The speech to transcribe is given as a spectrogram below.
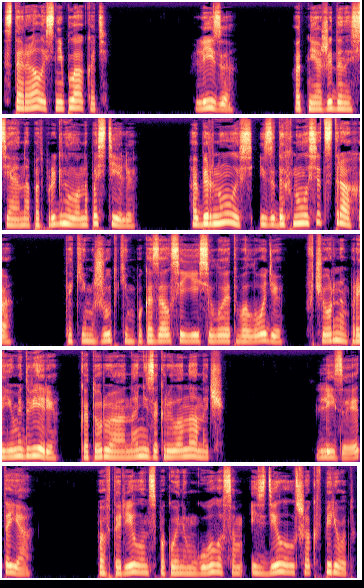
старалась не плакать. Лиза!» От неожиданности она подпрыгнула на постели. Обернулась и задохнулась от страха. Таким жутким показался ей силуэт Володи в черном проеме двери, которую она не закрыла на ночь. «Лиза, это я», — повторил он спокойным голосом и сделал шаг вперед.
